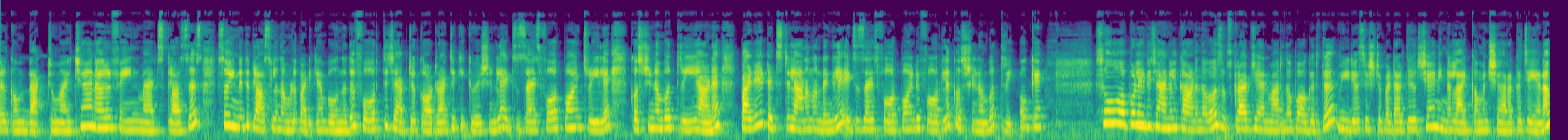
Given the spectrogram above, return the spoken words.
Welcome back to my channel fine maths classes so ഇന്നത്തെ ക്ലാസ്സിൽ നമ്മൾ പഠിക്കാൻ പോകുന്നത് ഫോർത്ത് ചാപ്റ്റർ ക്വാഡ്രാറ്റിക് ഇക്വേഷനിലെ എക്സസൈസ് ഫോർ പോയിന്റ് ത്രീയിലെ ക്വസ്റ്റ്യൻ നമ്പർ ത്രീ ആണ്. പഴയ ടെക്സ്റ്റിലാണെന്നുണ്ടെങ്കിൽ എക്സസൈസ് ഫോർ പോയിന്റ് ഫോറിലെ question number three okay so അപ്പോൾ എന്റെ ചാനൽ കാണുന്നവർ സബ്സ്ക്രൈബ് ചെയ്യാൻ മറന്നു പോകരുത്. വീഡിയോസ് ഇഷ്ടപ്പെട്ടാൽ തീർച്ചയായും നിങ്ങൾ ലൈക്ക് കമന്റ് ഷെയർ ഒക്കെ ചെയ്യണം.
